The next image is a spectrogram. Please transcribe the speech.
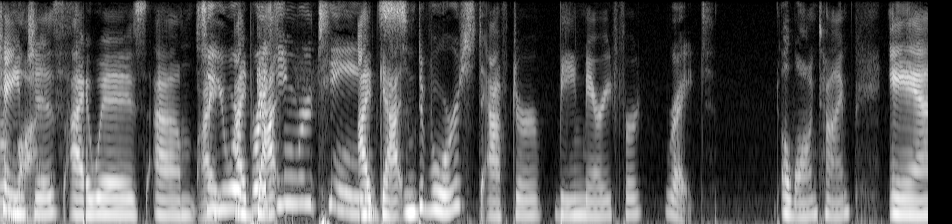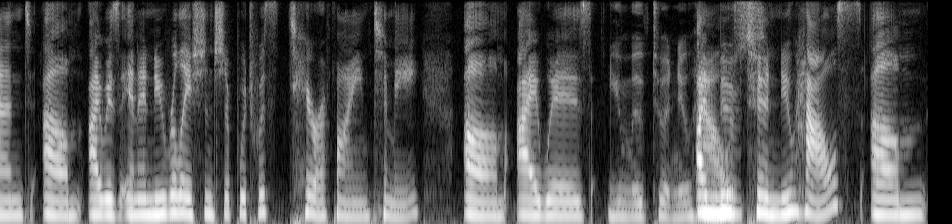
changes life. i was um, So I, you were I'd got- breaking routines. i'd gotten divorced after being married for right. a long time and um, i was in a new relationship which was terrifying to me um, i was You moved to a new house. i moved to a new house um,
